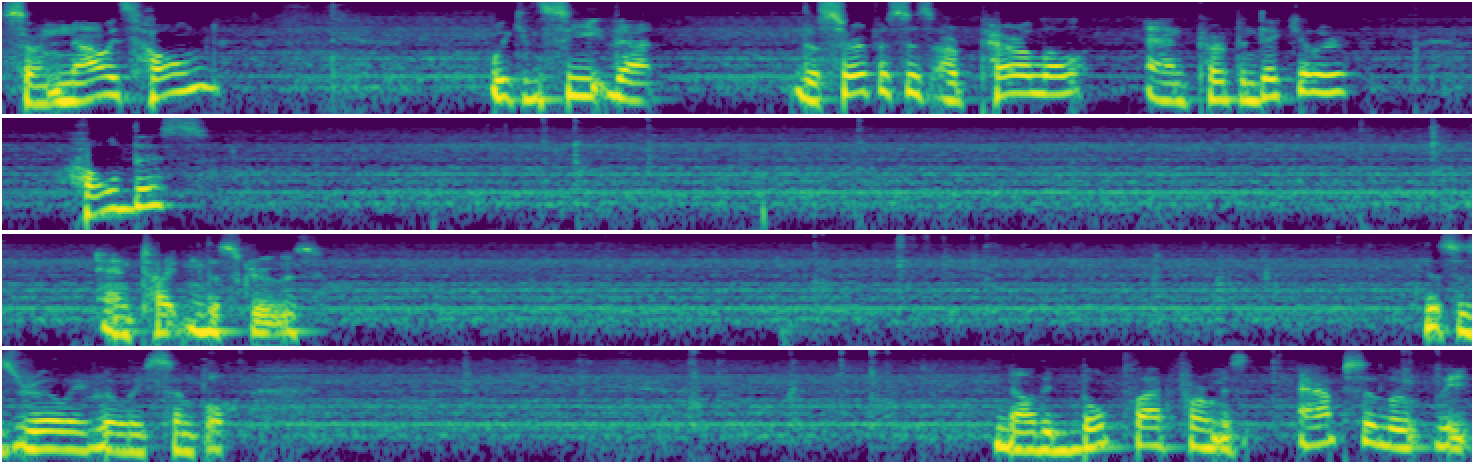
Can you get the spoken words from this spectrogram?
So now it's homed. We can see that the surfaces are parallel and perpendicular hold this and tighten the screws. This is really, really simple. Now the build platform is absolutely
